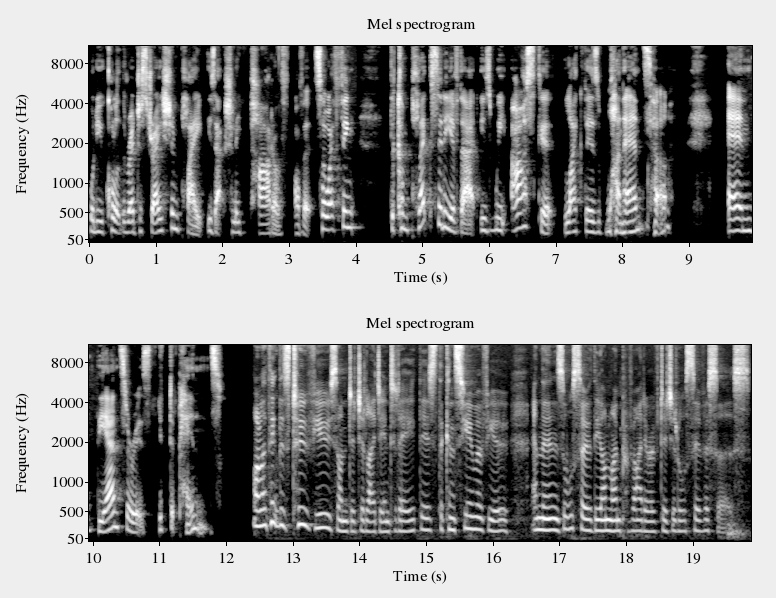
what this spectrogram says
what do you call it the registration plate is actually part of of it. So I think the complexity of that is we ask it like there's one answer and the answer is it depends. Well, I think there's two views on digital identity. There's the consumer view, and then there's also the online provider of digital services.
